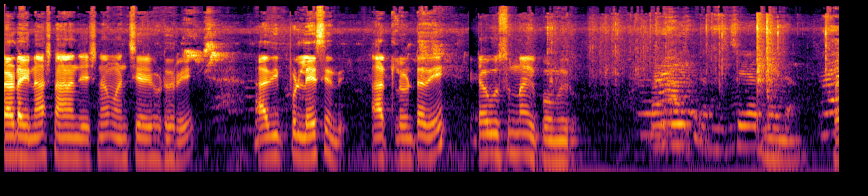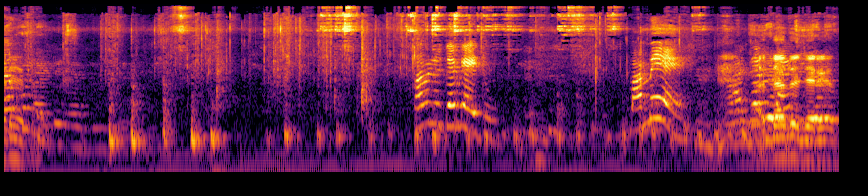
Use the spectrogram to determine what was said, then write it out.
రెడైనా స్నానం చేసిన మంచిగా చూడురి అది ఇప్పుడు లేచింది అట్లుంటుంది. ఇట కూర్చున్నా ఇప్పుడు మీరు? అద్దు జరగదు.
